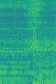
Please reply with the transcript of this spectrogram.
The.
